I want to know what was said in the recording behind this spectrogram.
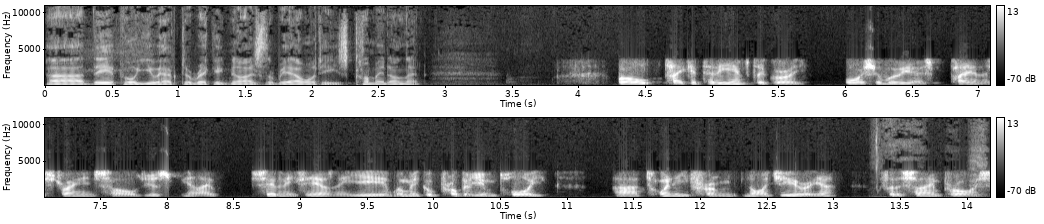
Uh, therefore, you have to recognise the realities. Comment on that. Well, take it to the nth degree. Why should we pay an Australian soldiers, you know, seventy thousand a year when we could probably employ uh, twenty from Nigeria for the same price?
